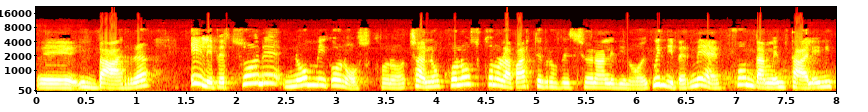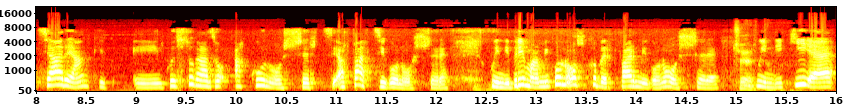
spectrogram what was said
eh, il bar e le persone non mi conoscono, cioè non conoscono la parte professionale di noi. Quindi per me è fondamentale iniziare anche in questo caso a conoscersi, a farsi conoscere. Quindi prima mi conosco per farmi conoscere. Certo. Quindi chi è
